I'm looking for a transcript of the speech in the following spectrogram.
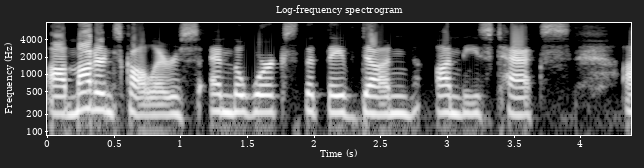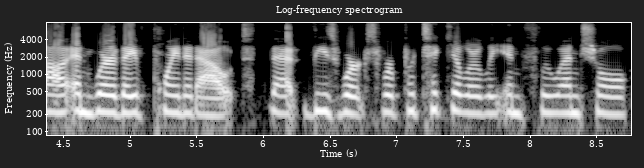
uh, modern scholars and the works that they've done on these texts, uh, and where they've pointed out that these works were particularly influential.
